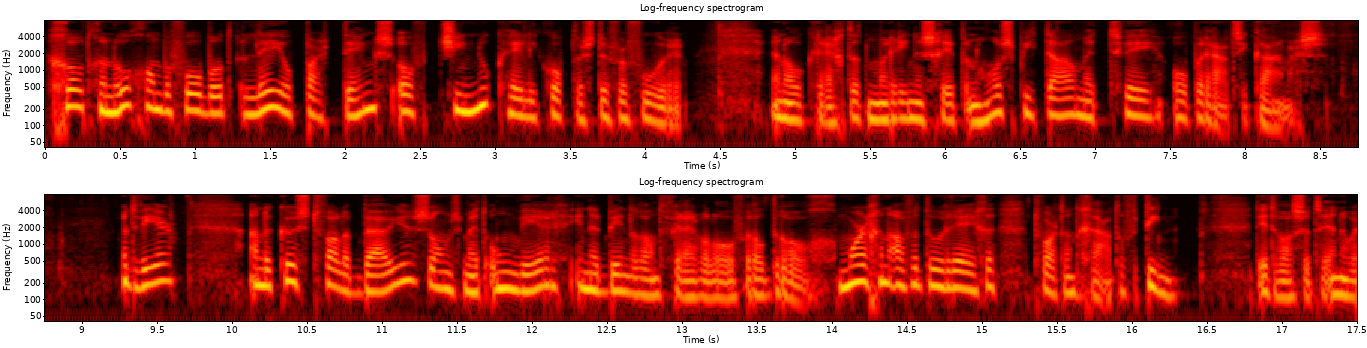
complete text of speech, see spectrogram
groot genoeg om bijvoorbeeld Leopard tanks of Chinook helikopters te vervoeren. En ook krijgt het marineschip een hospitaal met twee operatiekamers. Het weer. Aan de kust vallen buien, soms met onweer. In het binnenland vrijwel overal droog. Morgen af en toe regen. Het wordt een graad of 10. Dit was het NOS.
